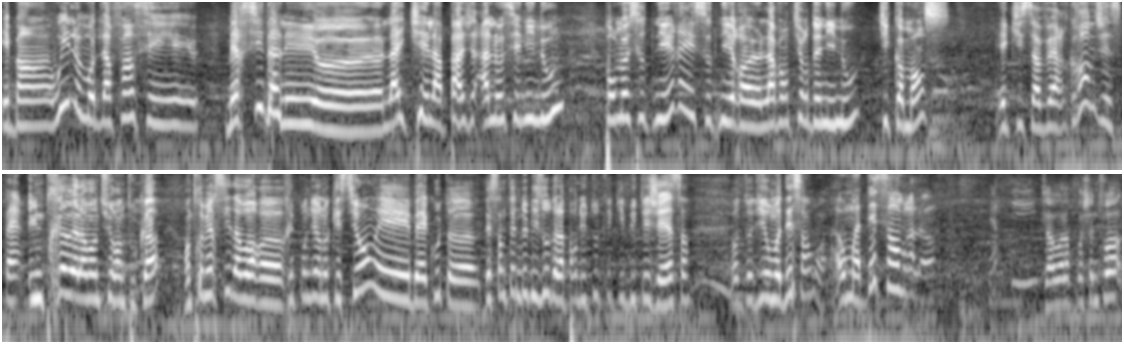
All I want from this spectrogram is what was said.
Eh ben oui, le mot de la fin c'est merci d'aller liker la page Allo c'est Ninou pour me soutenir et soutenir l'aventure de Ninou qui commence et qui s'avère grande, j'espère. Une très belle aventure en tout cas. On te remercie d'avoir euh, répondu à nos questions et ben, écoute, euh, des centaines de bisous de la part de toute l'équipe du TGS. On te dit au mois de décembre. Au mois de décembre alors. Merci. Ciao, à la prochaine fois.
